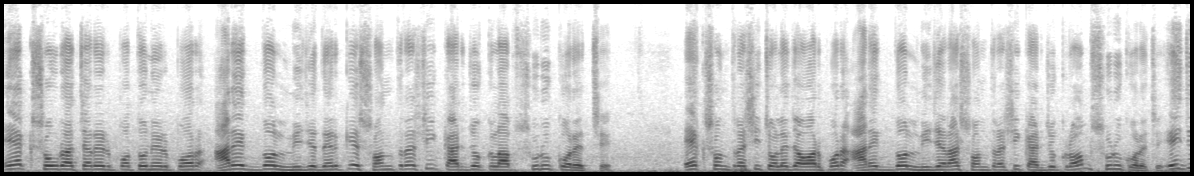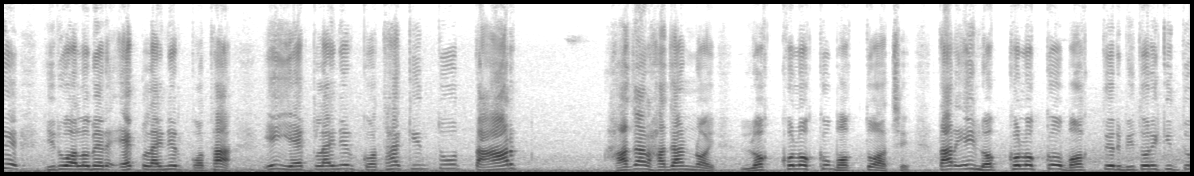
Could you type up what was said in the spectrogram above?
এক সৌরাচারের পতনের পর আরেক দল নিজেদেরকে সন্ত্রাসী কার্যকলাপ শুরু করেছে। এক সন্ত্রাসী চলে যাওয়ার পর আরেক দল নিজেরা সন্ত্রাসী কার্যক্রম শুরু করেছে। এই যে হিরো আলমের এক লাইনের কথা, এই এক লাইনের কথা কিন্তু তার হাজার হাজার নয়, লক্ষ লক্ষ ভক্ত আছে। তার এই লক্ষ লক্ষ ভক্তের ভিতরে কিন্তু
